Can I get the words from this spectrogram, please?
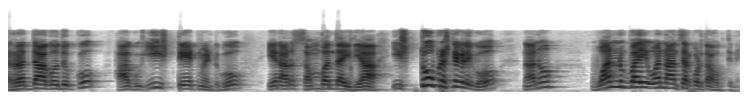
ರದ್ದಾಗೋದಕ್ಕೂ ಹಾಗೂ ಈ ಸ್ಟೇಟ್ಮೆಂಟ್ಗೂ ಏನಾದ್ರು ಸಂಬಂಧ ಇದೆಯಾ? ಇಷ್ಟು ಪ್ರಶ್ನೆಗಳಿಗೂ ನಾನು ಒನ್ ಬೈ ಒನ್ ಆನ್ಸರ್ ಕೊಡ್ತಾ ಹೋಗ್ತೀನಿ.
